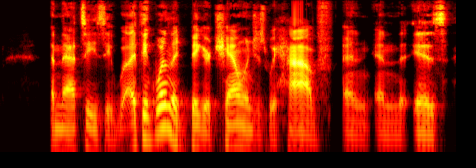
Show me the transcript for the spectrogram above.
and that's easy. I think one of the bigger challenges we have and and is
